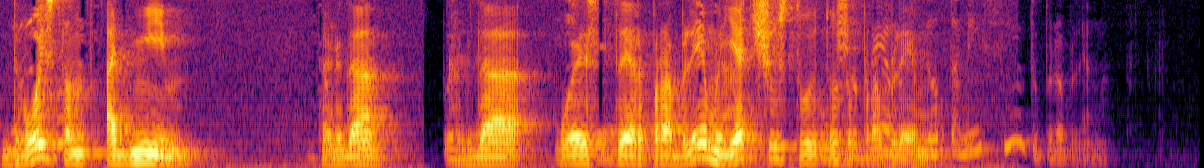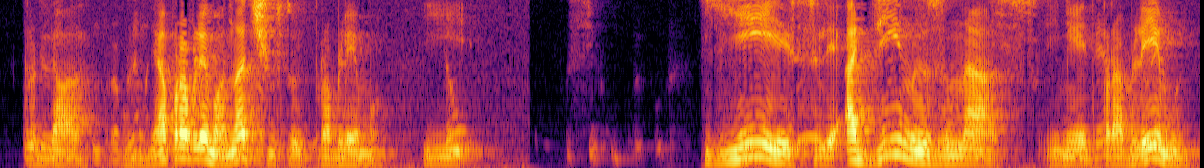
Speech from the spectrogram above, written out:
Двое станут одним. Тогда, когда у Эстер проблемы, я чувствую тоже проблему. Когда у меня проблема, она чувствует проблему. И если один из нас имеет проблемы,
